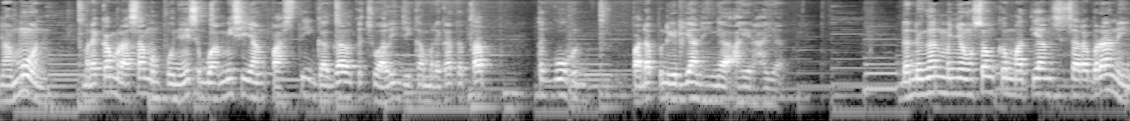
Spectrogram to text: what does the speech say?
Namun, mereka merasa mempunyai sebuah misi yang pasti gagal kecuali jika mereka tetap teguh pada pendirian hingga akhir hayat. Dan dengan menyongsong kematian secara berani,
